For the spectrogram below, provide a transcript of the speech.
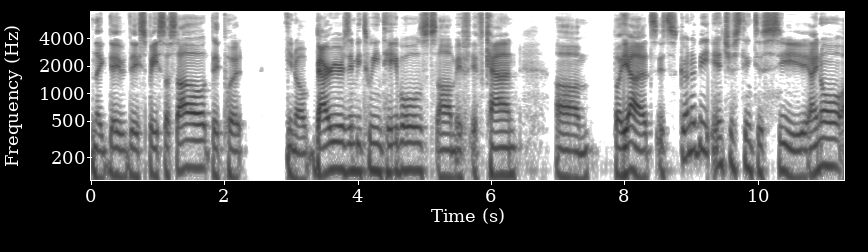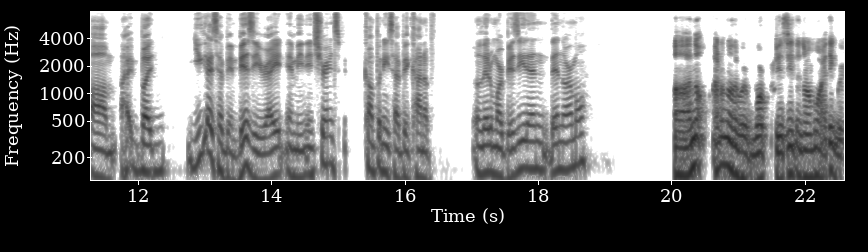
Like they they spaced us out, they put you know barriers in between tables, um, if if can. Um, but yeah, it's it's gonna be interesting to see. I know, um, I, but you guys have been busy, right? I mean, insurance companies have been kind of a little more busy than than normal. Uh, no, I don't know that we're more busy than normal. I think we're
